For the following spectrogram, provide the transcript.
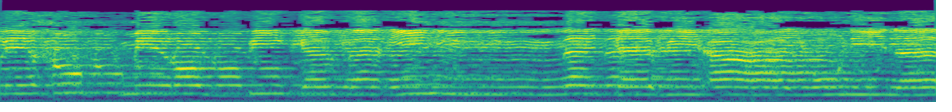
لحكم ربك فإنك بأعيننا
